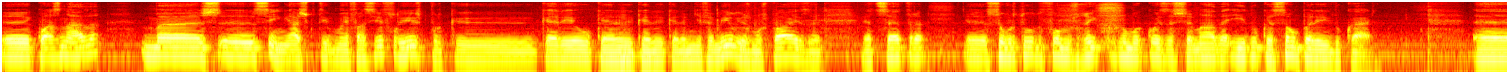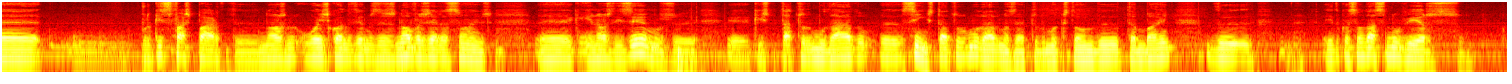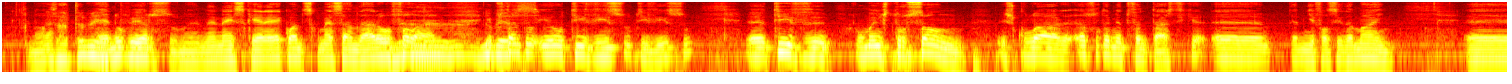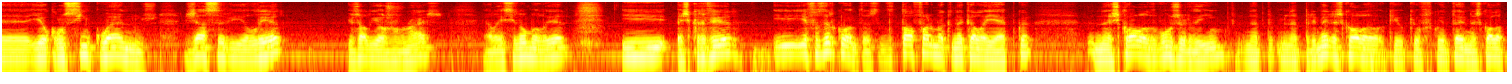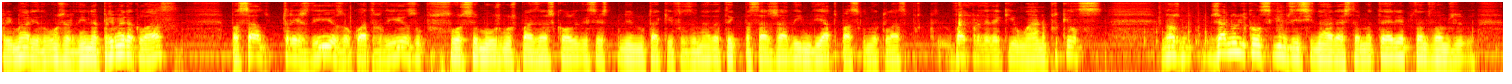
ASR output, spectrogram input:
uh, quase nada, Mas sim, acho que tive uma infância feliz porque quer eu, quer, quer, quer a minha família, os meus pais, etc., sobretudo fomos ricos numa coisa chamada educação para educar porque isso faz parte. Nós hoje, quando vemos as novas gerações eh, e nós dizemos eh, eh, que isto está tudo mudado, sim, está tudo mudado, mas é tudo uma questão de também de a educação dá-se no berço. Não é? Exatamente. É no berço, é? nem sequer é quando se começa a andar ou a falar. Não, não, e portanto eu tive isso, tive isso. Uh, tive uma instrução escolar absolutamente fantástica. Uh, a minha falecida mãe eh, eu, com 5 anos, já sabia ler, eu já lia os jornais, ela ensinou-me a ler e a escrever e a fazer contas, de tal forma que naquela época, na escola de Bom Jardim, na, na primeira escola que eu, que eu frequentei, na escola primária de Bom Jardim, na primeira classe, passado três dias ou quatro dias, o professor chamou os meus pais à escola e disse: Este menino não está aqui a fazer nada, tem que passar já de imediato para a segunda classe, porque vai perder aqui um ano, porque ele se nós já não lhe conseguimos ensinar esta matéria, portanto vamos,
